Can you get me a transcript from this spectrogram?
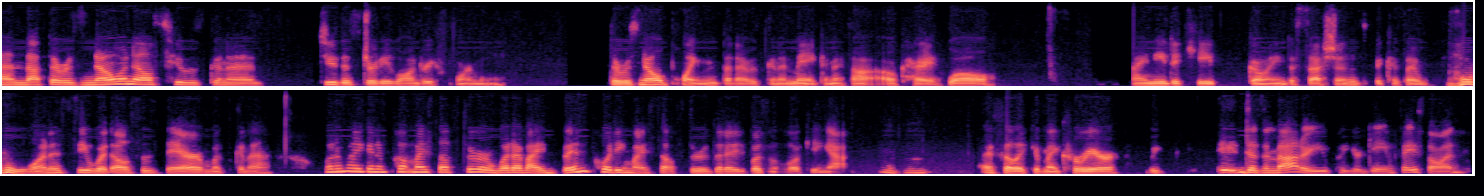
and that there was no one else who was going to do this dirty laundry for me. There was no appointment that I was going to make. And I thought, okay, well, I need to keep going to sessions because I want to see what else is there and what's going to, what am I going to put myself through or what have I been putting myself through that I wasn't looking at? Mm-hmm. I feel like in my career, we, it doesn't matter. You put your game face on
